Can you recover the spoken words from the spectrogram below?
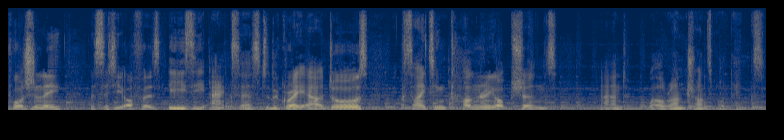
Fortunately, the city offers easy access to the great outdoors, exciting culinary options, and well run transport links.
